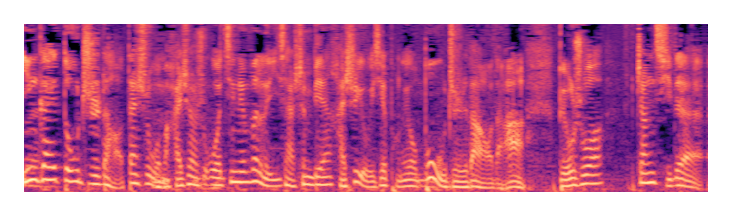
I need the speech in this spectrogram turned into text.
应该都知道，但是我们还是要说，我今天问了一下身边，还是有一些朋友不知道的啊。比如说张琪的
